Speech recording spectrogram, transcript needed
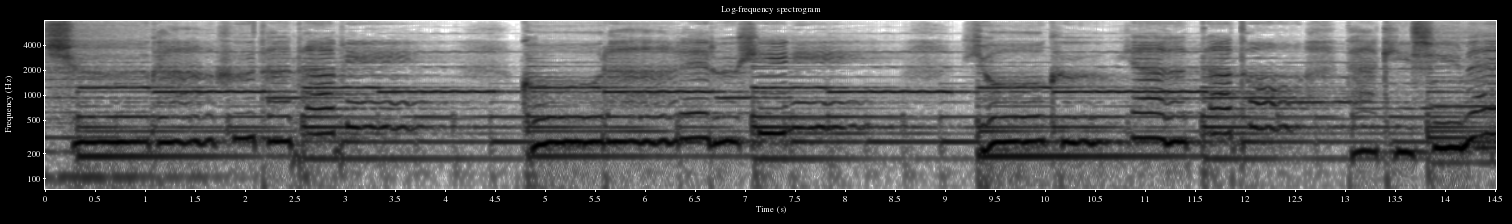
主が再び凄美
